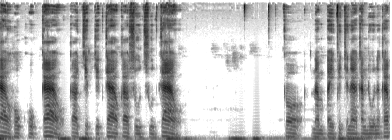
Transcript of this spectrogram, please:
9669 9779 9009 ก็นำไปพิจารณากันดูนะครับ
